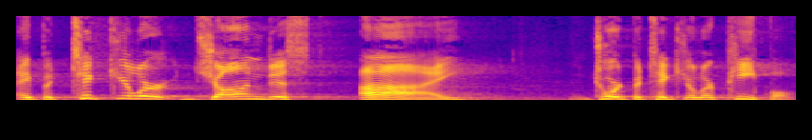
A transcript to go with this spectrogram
a particular jaundiced eye toward particular people.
